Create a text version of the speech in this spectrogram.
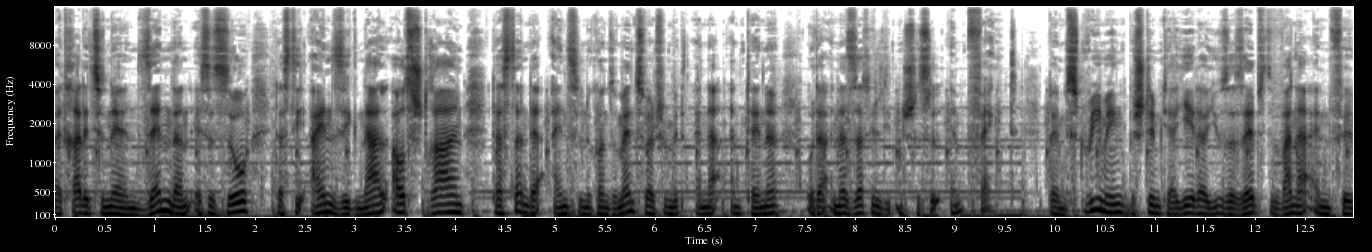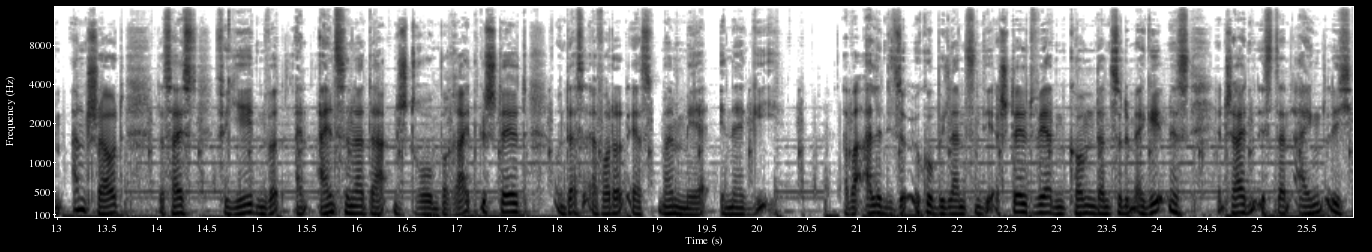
Bei traditionellen Sendern ist es so, dass die ein Signal ausstrahlen, das dann der einzelne Konsument zum Beispiel mit einer Antenne oder einer Satellitenschüssel empfängt. Beim Streaming bestimmt ja jeder User selbst, wann er einen Film anschaut. Das heißt, für jeden wird ein einzelner Datenstrom bereitgestellt und das erfordert erstmal mehr Energie. Aber alle diese Ökobilanzen, die erstellt werden, kommen dann zu dem Ergebnis, entscheidend ist dann eigentlich,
